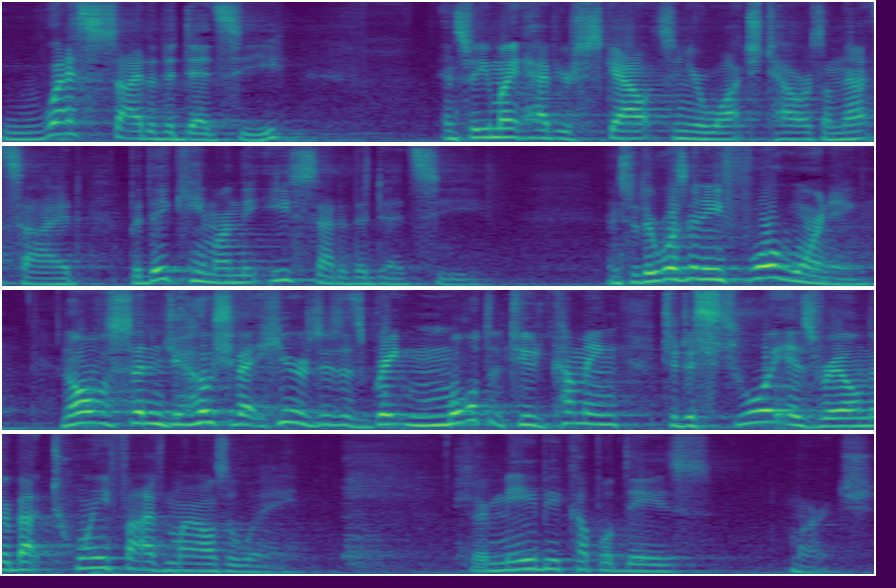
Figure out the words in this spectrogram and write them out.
west side of the Dead Sea. And so you might have your scouts and your watchtowers on that side, but they came on the east side of the Dead Sea. And so there wasn't any forewarning. And all of a sudden, Jehoshaphat hears there's this great multitude coming to destroy Israel, and they're about 25 miles away. So there may be a couple days' march.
